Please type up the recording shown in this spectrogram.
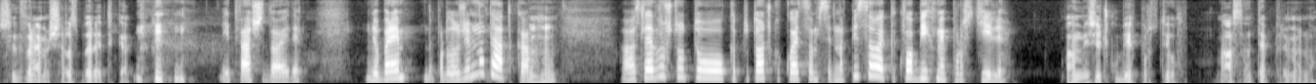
След време ще разберете как. И това ще дойде. Добре, да продължим нататък. Следващото като точка, което съм се написала е какво бихме простили. Ами всичко бих простил. Аз на теб, примерно.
